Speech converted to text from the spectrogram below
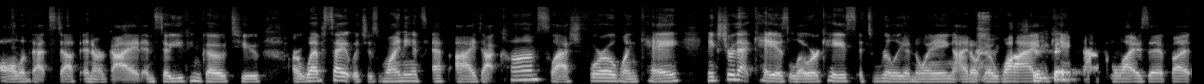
all of that stuff in our guide. And so you can go to our website, which is winenancefi.com slash 401k. Make sure that K is lowercase. It's really annoying. I don't know why you can't capitalize it, but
